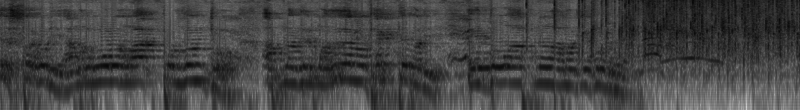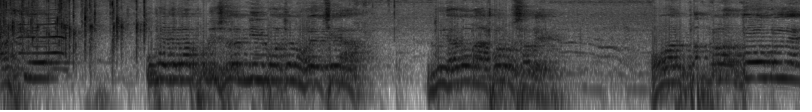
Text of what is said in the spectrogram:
চেষ্টা করি, আমার মরণ লাখ পর্যন্ত আপনাদের মাঝে যেন থাকতে পারি, এই দোয়া আপনারা আমাকে করবেন। আজকে উপজেলা পরিষদের নির্বাচন হয়েছে না, দুই হাজার আঠারো সালে। হওয়ার আপনারা দোয়া করলেন,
